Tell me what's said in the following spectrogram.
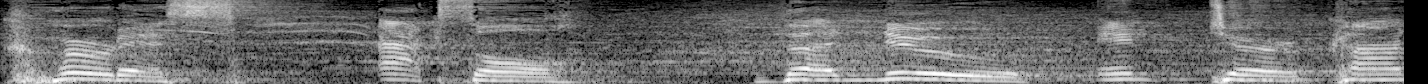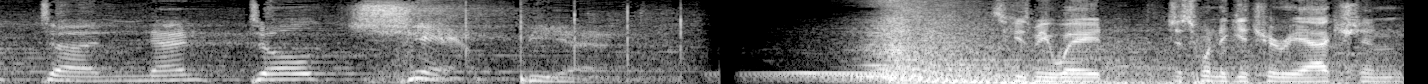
Curtis Axel, the new Intercontinental Champion. Excuse me, Wade. Just wanted to get your reaction.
